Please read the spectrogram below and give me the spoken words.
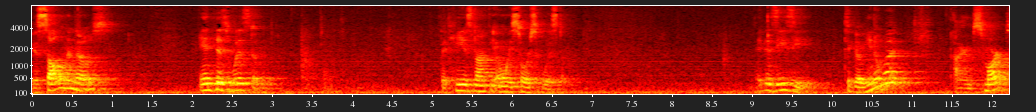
Because Solomon knows in his wisdom that he is not the only source of wisdom. It is easy to go, you know what? I am smart.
